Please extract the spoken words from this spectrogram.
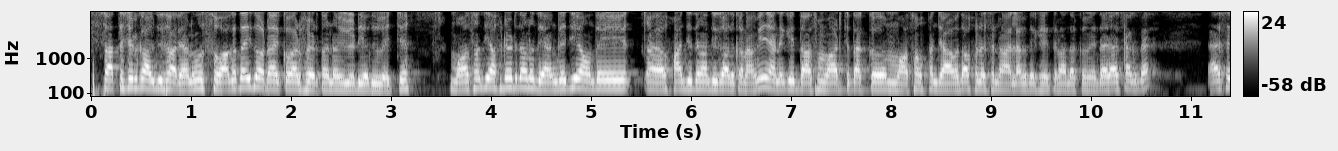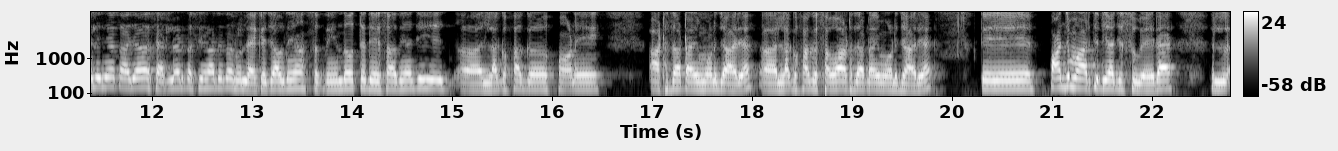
ਸਤਿ ਸ਼੍ਰੀ ਅਕਾਲ ਜੀ ਸਾਰਿਆਂ ਨੂੰ ਸਵਾਗਤ ਹੈ ਜੀ ਤੁਹਾਡਾ ਇੱਕ ਵਾਰ ਫਿਰ ਤੋਂ ਨਵੀਂ ਵੀਡੀਓ ਦੇ ਵਿੱਚ। ਮੌਸਮ ਦੀ ਅਪਡੇਟ ਤੁਹਾਨੂੰ ਦੇਵਾਂਗੇ ਜੀ ਆਉਂਦੇ ਅ, ਪੰਜ ਦਿਨਾਂ ਦੀ ਗੱਲ ਕਰਾਂਗੇ ਯਾਨੀ ਕਿ 10 ਮਾਰਚ ਤੱਕ ਮੌਸਮ ਪੰਜਾਬ ਦਾ ਫਲਸ ਨਾਲ ਲੱਗਦੇ ਖੇਤਰਾਂ ਦਾ ਕਿਵੇਂ ਦਾ ਰਹਿ ਸਕਦਾ ਹੈ। ਇਸ ਲਈ ਦੀਆਂ ਤਾਜ਼ਾ ਸੈਟੇਲਾਈਟ ਤਸਵੀਰਾਂ ਤੇ ਤੁਹਾਨੂੰ ਲੈ ਕੇ ਚੱਲਦੇ ਹਾਂ। ਸਕਰੀਨ ਦੇ ਉੱਤੇ ਦੇਖ ਸਕਦੇ ਹਾਂ ਜੀ ਲਗਭਗ ਪੌਣੇ 8 ਦਾ ਟਾਈਮ ਹੋਣ ਜਾ ਰਿਹਾ ਲਗਭਗ ਸਵਾ ਅੱਠ ਦਾ ਟਾਈਮ ਹੋਣ ਜਾ ਰਿਹਾ। ਅਤੇ ਪੰਜ ਮਾਰਚ ਦੀ ਅੱਜ ਸਵੇਰ ਹੈ। ਲ-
